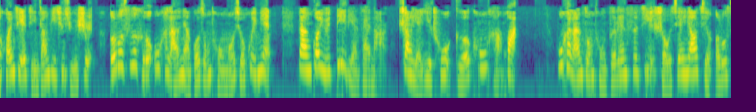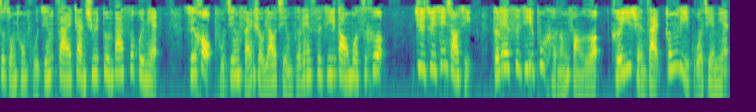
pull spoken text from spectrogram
缓解紧张地区局势，俄罗斯和乌克兰两国总统谋求会面，但关于地点在哪儿，上演一出隔空喊话。乌克兰总统泽连斯基首先邀请俄罗斯总统普京在战区顿巴斯会面，随后普京反手邀请泽连斯基到莫斯科。据最新消息，泽连斯基不可能访俄，可以选在中立国见面。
